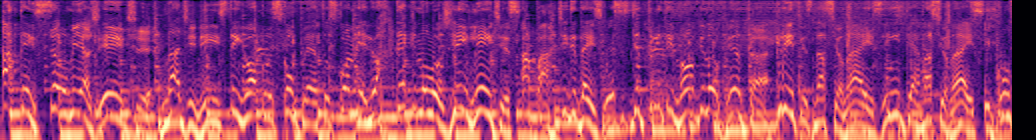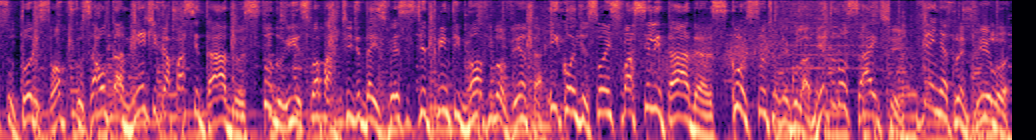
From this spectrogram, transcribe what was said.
Atenção, minha gente! Na Diniz tem óculos completos com a melhor tecnologia em lentes, a partir de 10 vezes de R$ 39,90. Grifes nacionais e internacionais e consultores ópticos altamente capacitados. Tudo isso a partir de 10 vezes de R$ 39,90 e condições facilitadas. Consulte o regulamento no site. Venha tranquilo,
